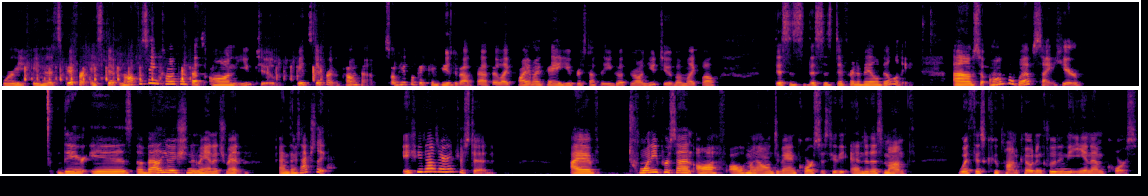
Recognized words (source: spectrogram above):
where, you, and it's different. It's di- not the same content that's on YouTube. It's different content. Some people get confused about that. They're like, "Why am I paying you for stuff that you go through on YouTube?" I'm like, "Well, this is this is different availability." Um, so on the website here, there is evaluation and management, and there's actually, if you guys are interested, I have 20% off all of my on-demand courses through the end of this month with this coupon code, including the E&M course.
